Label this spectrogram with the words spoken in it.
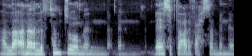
هلأ أنا اللي فهمته من من ناس بتعرف أحسن مني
